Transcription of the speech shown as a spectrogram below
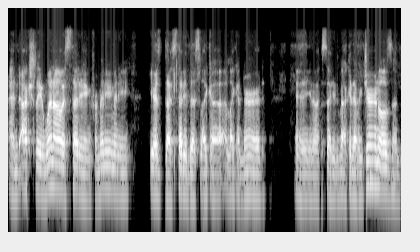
and actually, when I was studying for many, many years, I studied this like a like a nerd, and you know, I studied academic journals, and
